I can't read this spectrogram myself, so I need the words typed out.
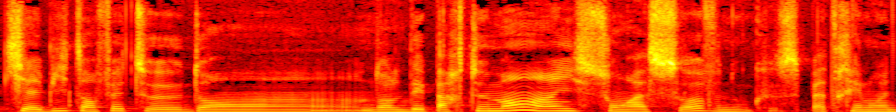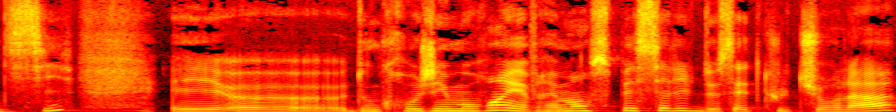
qui habitent, en fait, dans, dans le département. Hein. Ils sont à Sauve, donc c'est pas très loin d'ici. Et donc, Roger Morand est vraiment spécialiste de cette culture-là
